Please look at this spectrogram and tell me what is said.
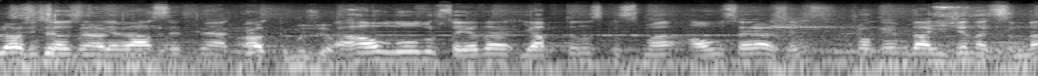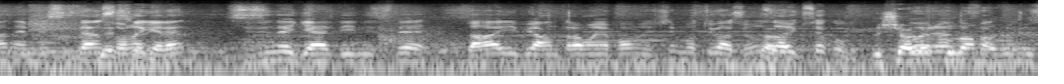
Rahatsız sizin çalıştığınız yere rahatsız yok. etmeye hakkı yok. Hakkımız yok. E, havlu olursa ya da yaptığınız kısma havlu sererseniz çok hem daha hijyen açısından hem de sizden sonra Kesinlikle. gelen sizin de geldiğinizde daha iyi bir antrenman yapamak için motivasyonunuz Tabii. daha yüksek olur. Bu Dışarıda önemli kullanmadığımız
